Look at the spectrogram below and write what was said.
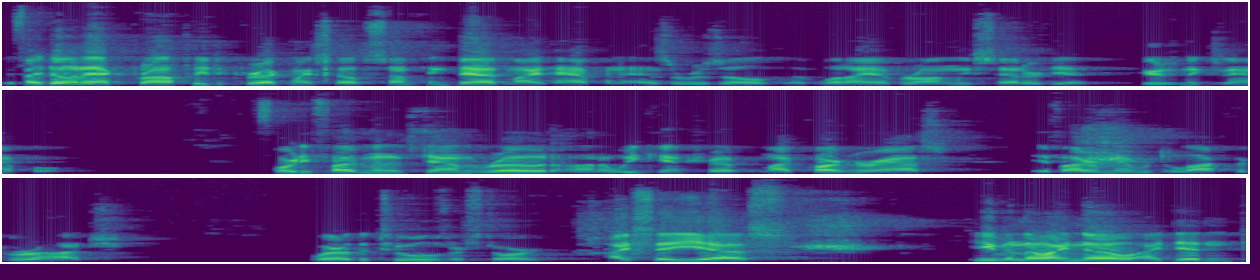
If I don't act promptly to correct myself, something bad might happen as a result of what I have wrongly said or did. Here's an example. 45 minutes down the road on a weekend trip, my partner asks if I remembered to lock the garage where the tools are stored. I say yes, even though I know I didn't.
